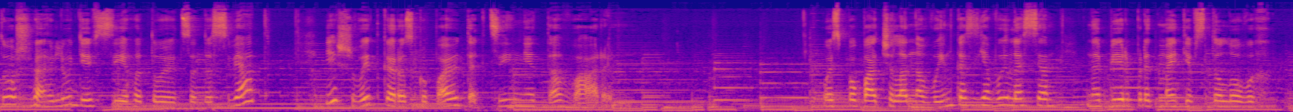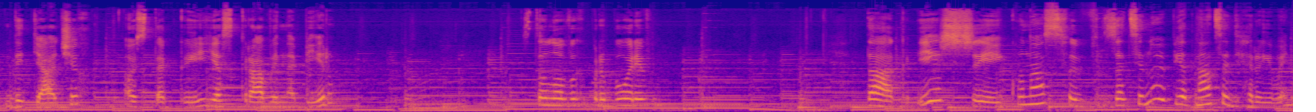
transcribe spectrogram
Тож люди всі готуються до свят і швидко розкупають акційні товари. Ось побачила новинка, з'явилася набір предметів столових дитячих. Ось такий яскравий набір столових приборів. Так, і шейк у нас за ціною 15 гривень.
